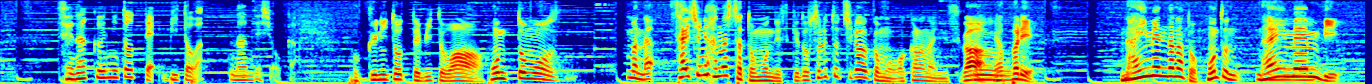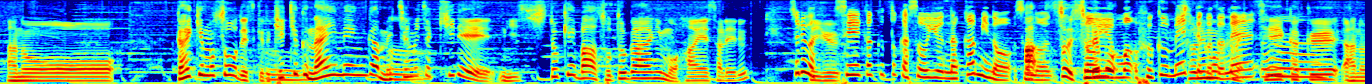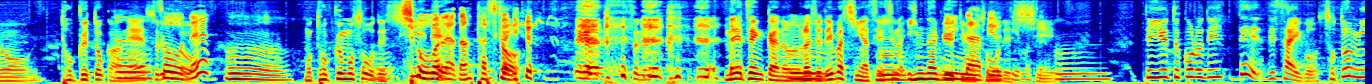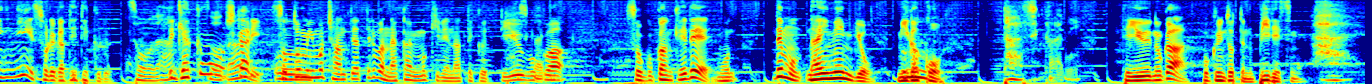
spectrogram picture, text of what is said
瀬名君にとって美とは何でしょうか？僕にとって美とは本当もう、まあ、な最初に話したと思うんですけどそれと違うかもわからないんですが、うん。やっぱり内面だなと。本当内面美、あのー外見もそうですけど、うん。結局内面がめちゃめちゃ綺麗にしとけば外側にも反映されるそれは性格とかそういう中身のそのあそうそういうもも含めってことね。性格、あのー徳とかね、うん。それこそね。うん。もう徳もそうですし、昭和でだな確かに。だからそれね前回のラジオで言えば深夜先生のインナービューティーもそうですし、っていうところでいってで最後外見にそれが出てくるそうだ。で逆もしっかり外見もちゃんとやってれば中身も綺麗になっていくっていう僕は相互関係でもうでも内面美を磨こうっ確かに。ていうのが僕にとっての美ですね。はい。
